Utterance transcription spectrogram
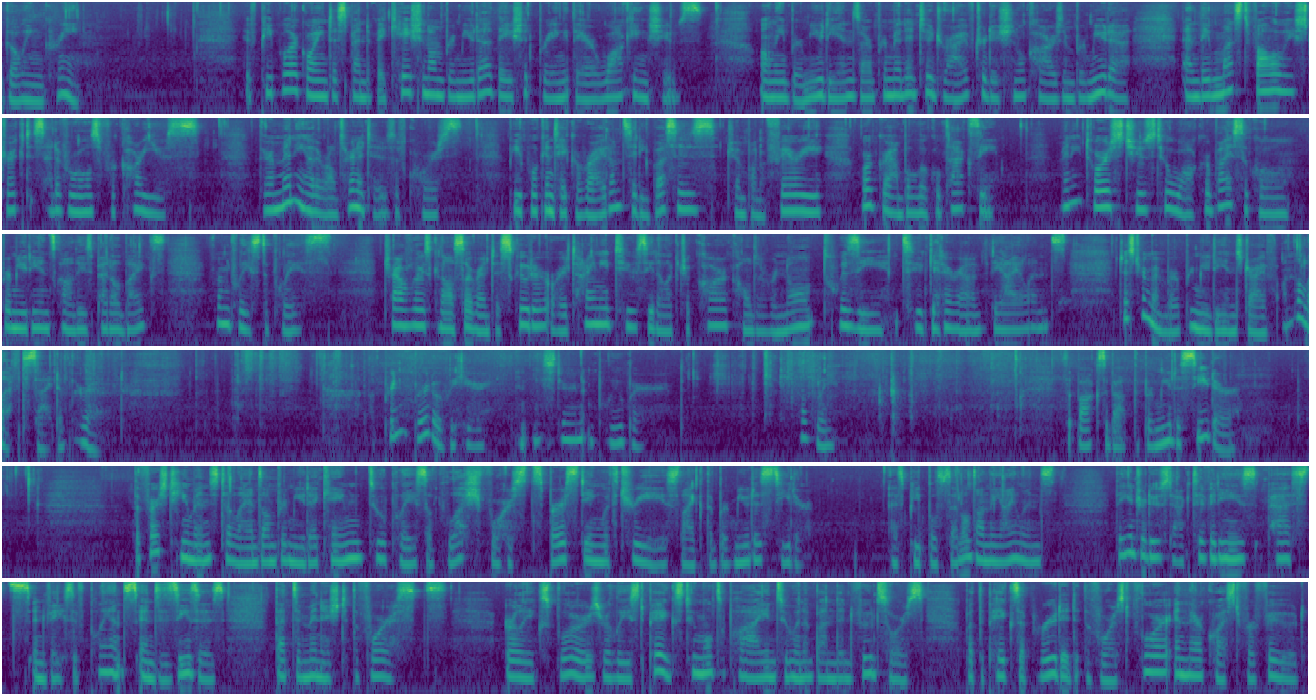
Going green. If people are going to spend a vacation on Bermuda, they should bring their walking shoes. Only Bermudians are permitted to drive traditional cars in Bermuda, and they must follow a strict set of rules for car use. There are many other alternatives, of course. People can take a ride on city buses, jump on a ferry, or grab a local taxi. Many tourists choose to walk or bicycle. Bermudians call these pedal bikes from place to place. Travelers can also rent a scooter or a tiny two seat electric car called a Renault Twizy to get around the islands. Just remember, Bermudians drive on the left side of the road. A pretty bird over here, an eastern bluebird. Lovely. It's a box about the Bermuda cedar. The first humans to land on Bermuda came to a place of lush forests bursting with trees like the Bermuda cedar. As people settled on the islands, they introduced activities, pests, invasive plants, and diseases that diminished the forests. Early explorers released pigs to multiply into an abundant food source, but the pigs uprooted the forest floor in their quest for food.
